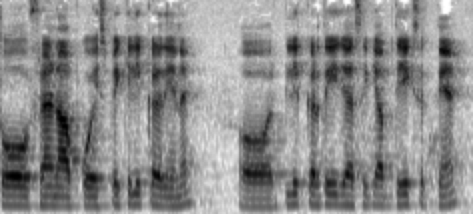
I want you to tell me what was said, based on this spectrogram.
तो फ्रेंड आपको इस पर क्लिक कर देना है। और क्लिक करते ही जैसे कि आप देख सकते हैं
